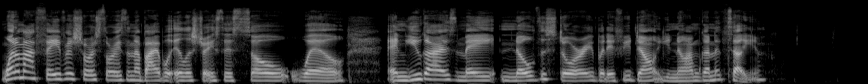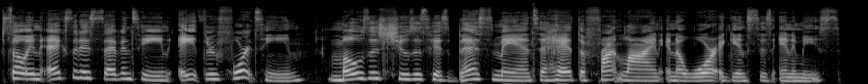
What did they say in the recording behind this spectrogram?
One of my favorite short stories in the Bible illustrates this so well. And you guys may know the story, but if you don't, you know I'm going to tell you. So in Exodus 17 8 through 14, Moses chooses his best man to head the front line in a war against his enemies.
